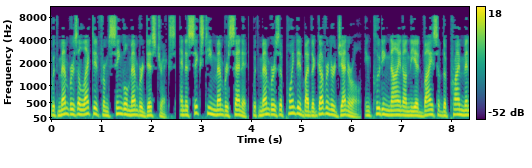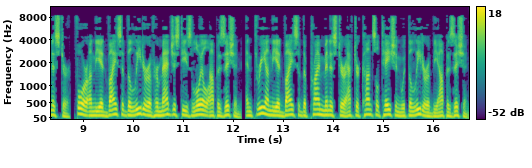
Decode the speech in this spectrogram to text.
with members elected from single-member districts, and a 16-member Senate, with members appointed by the Governor-General, including nine on the advice of the Prime Minister, four on the advice of the Leader of Her Majesty's Loyal Opposition, and three on the advice of the Prime Minister after consultation with the Leader of the Opposition.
